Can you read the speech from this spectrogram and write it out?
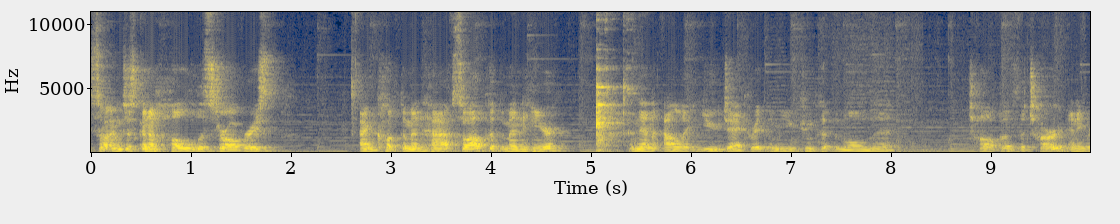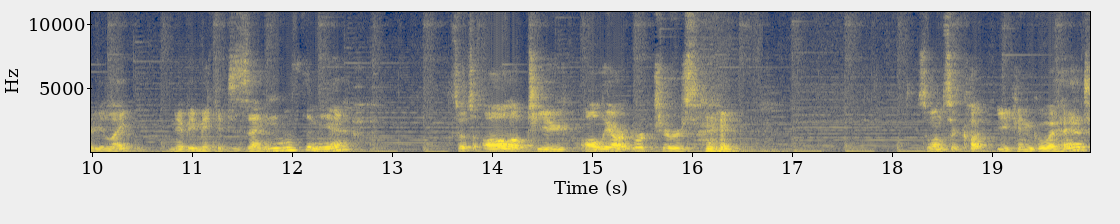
So I'm just going to hull the strawberries and cut them in half. So I'll put them in here and then I'll let you decorate them. You can put them on the top of the tart anywhere you like. Maybe make a design with them, yeah? So it's all up to you. All the artwork yours. so once they're cut, you can go ahead.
